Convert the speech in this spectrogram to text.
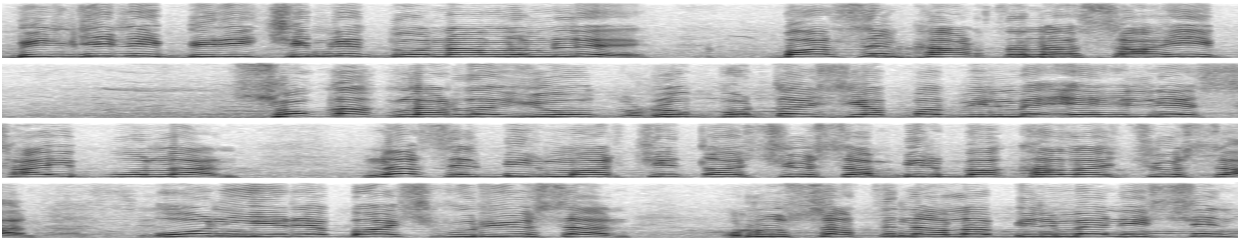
Bilgili, birikimli, donanımlı, basın kartına sahip, sokaklarda röportaj yapabilme ehline sahip olan, nasıl bir market açıyorsan, bir bakkal açıyorsan, 10 yere başvuruyorsan, ruhsatını alabilmen için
